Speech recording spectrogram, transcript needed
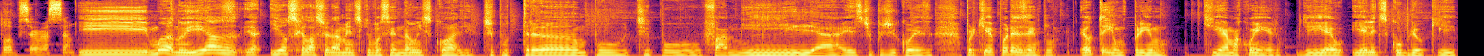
Boa observação. E, mano, e, as- e a- e os relacionamentos que você não escolhe? Tipo, trampo, tipo, família, esse tipo de coisa. Porque, por exemplo, eu tenho um primo que é maconheiro. E, eu- e ele descobriu que.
